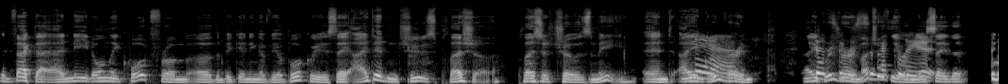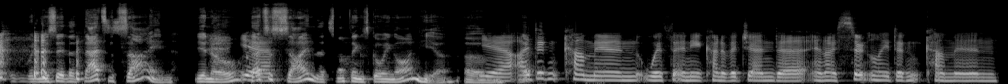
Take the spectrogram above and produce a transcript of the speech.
in fact, I need only quote from uh, the beginning of your book where you say, "I didn't choose pleasure; pleasure chose me," and I yeah, agree very, I agree very exactly much with you when it. you say that. when you say that, that's a sign. You know, yeah. that's a sign that something's going on here. Um, yeah, I didn't come in with any kind of agenda, and I certainly didn't come in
